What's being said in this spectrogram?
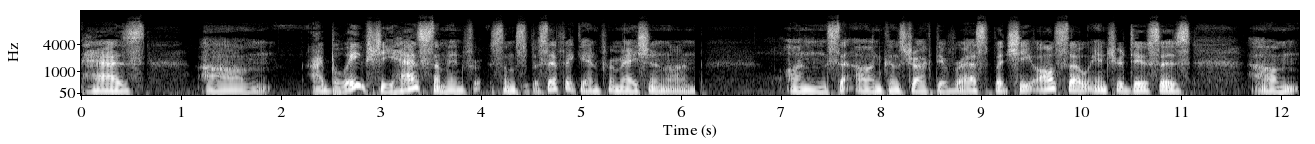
has, um, I believe, she has some inf- some specific information on on on constructive rest, but she also introduces um,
